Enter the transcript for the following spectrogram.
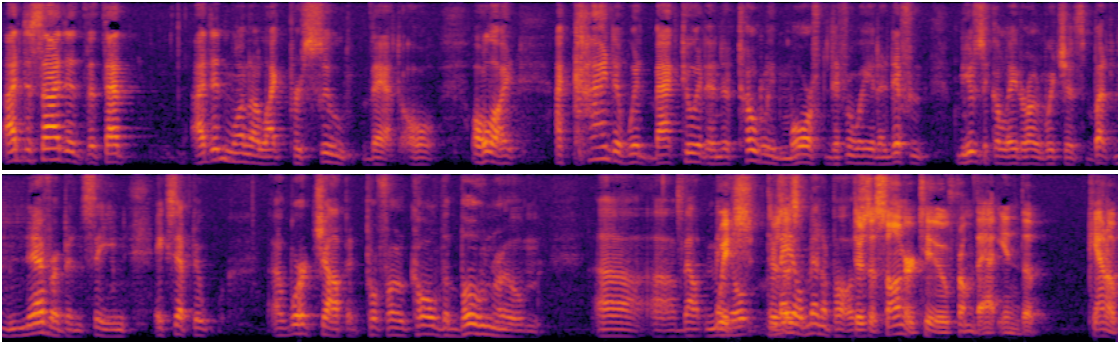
I decided that that I didn't want to like pursue that. All, all I, I kind of went back to it in a totally morphed different way in a different musical later on, which has but never been seen except a, a workshop at called the Bone Room uh, uh, about male, Which there's male a, menopause. There's a song or two from that in the piano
